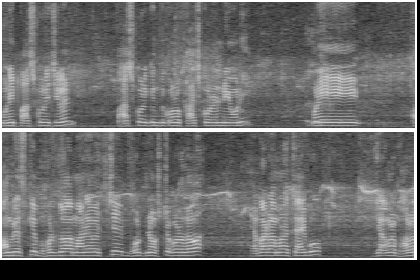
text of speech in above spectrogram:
উনি পাস করেছিলেন। পাস করে কিন্তু কোনো কাজ করেননি উনি। উনি কংগ্রেসকে ভোট দেওয়া মানে হচ্ছে ভোট নষ্ট করে দেওয়া। এবার আমরা চাইব যে আমরা ভালো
